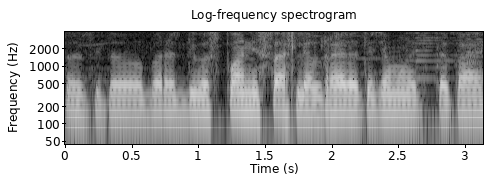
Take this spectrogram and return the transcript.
तर तिथं बरेच दिवस पाणी साचलेलं राहिलं. त्याच्यामुळे तिथं काय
